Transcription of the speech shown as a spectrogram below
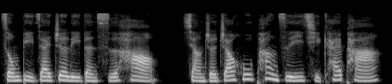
总比在这里等死好。想着招呼胖子一起开爬。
